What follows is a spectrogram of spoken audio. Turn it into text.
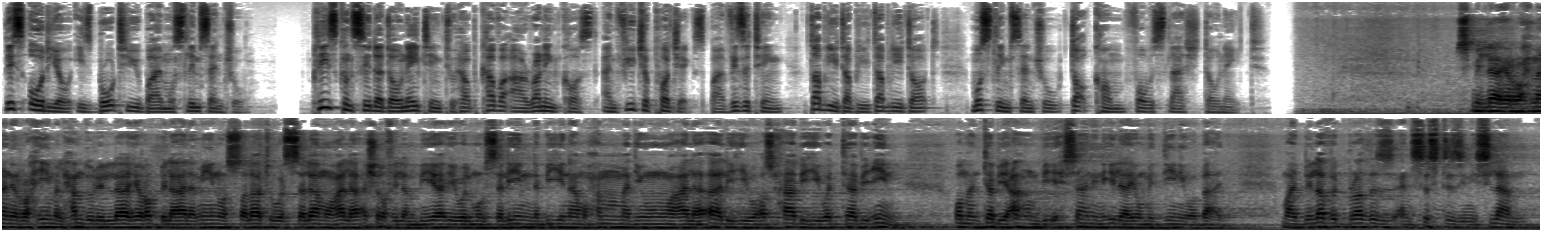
This audio is brought to you by Muslim Central. Please consider donating to help cover our running costs and future projects by visiting www.muslimcentral.com forward slash donate. بسم الله الرحمن الرحيم الحمد لله رب العالمين والصلاة والسلام على أشرف الأنبياء والمرسلين نبينا محمد وعلى آله وأصحابه والتابعين ومن تبعهم بإحسان إلى يوم الدين وبعد My beloved brothers and sisters in Islam,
